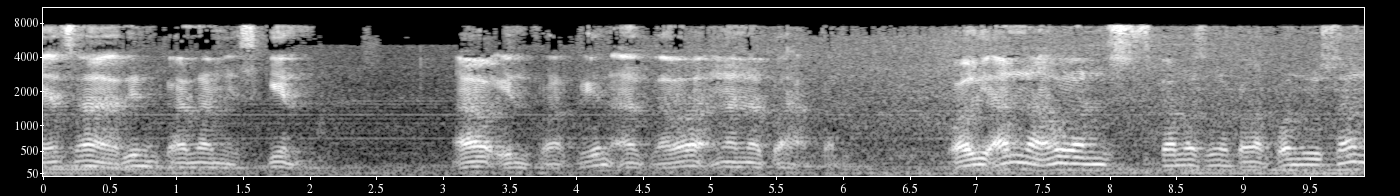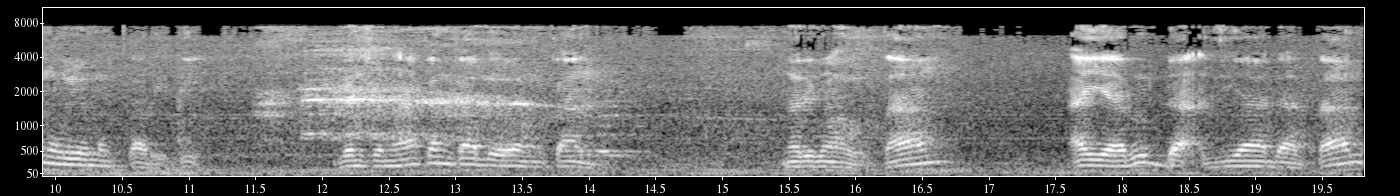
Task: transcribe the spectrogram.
esarin karena miskin. Au infakin atau nganapahakan wali anna ulan karena semua kelakon yusanu lil muktaridi dan sunakan kadang kan nerima hutang ayarudda ziyadatan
